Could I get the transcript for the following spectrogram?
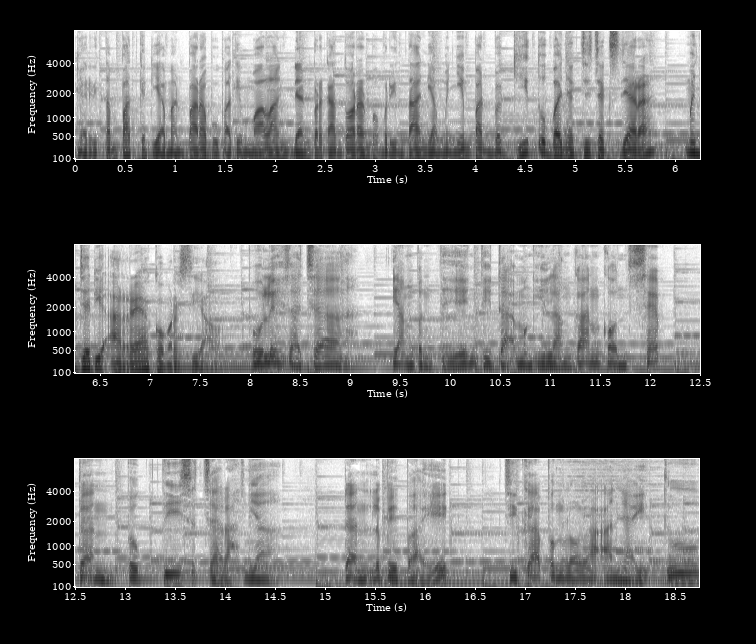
dari tempat kediaman para bupati Malang dan perkantoran pemerintahan yang menyimpan begitu banyak jejak sejarah menjadi area komersial. Boleh saja Yang penting tidak menghilangkan konsep dan bukti sejarahnya. Dan lebih baik jika pengelolaannya itu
